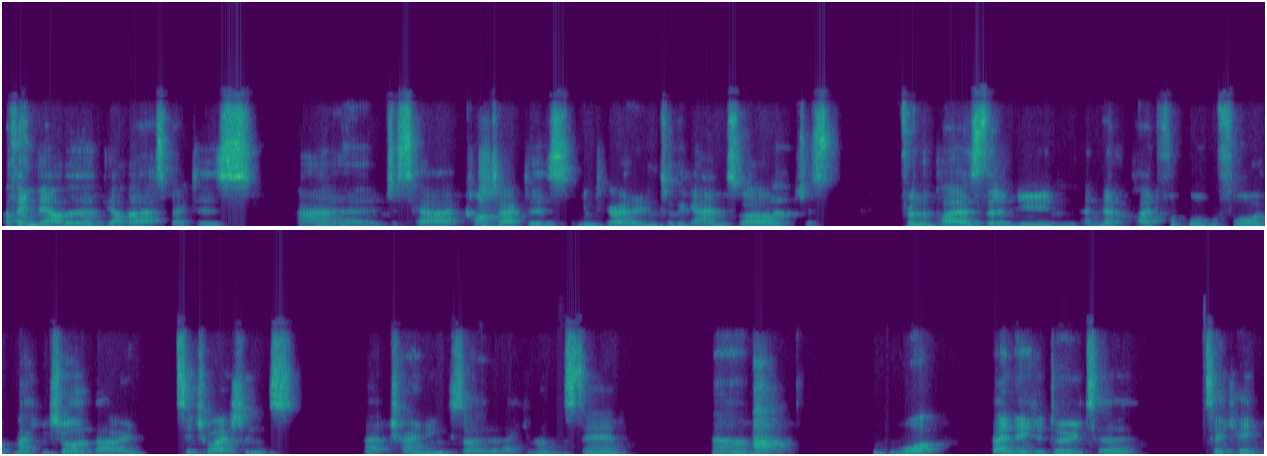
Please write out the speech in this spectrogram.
I think the other the other aspect is uh, just how contact is integrated into the game as well. Just from the players that are new and never played football before, making sure that they're in situations at training so that they can understand um, what they need to do to to keep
